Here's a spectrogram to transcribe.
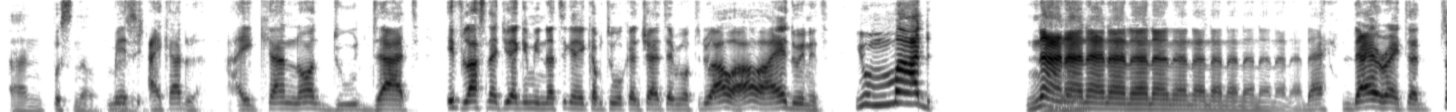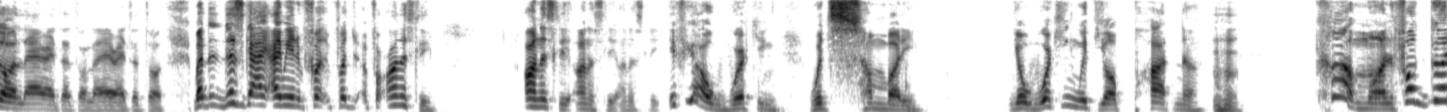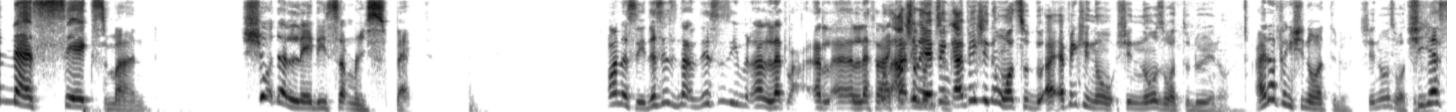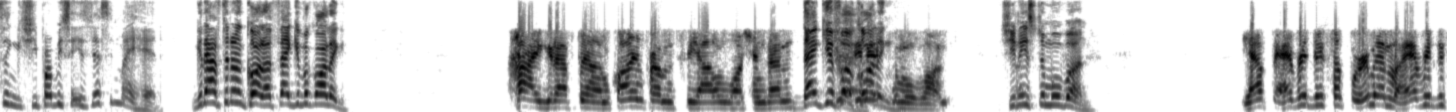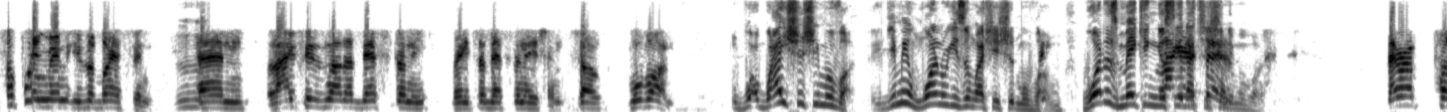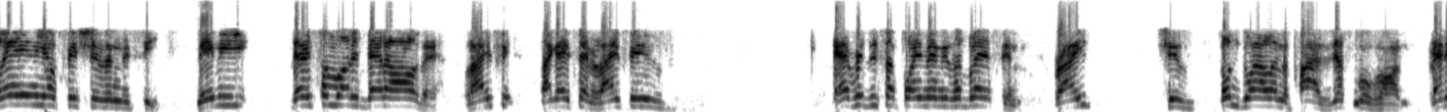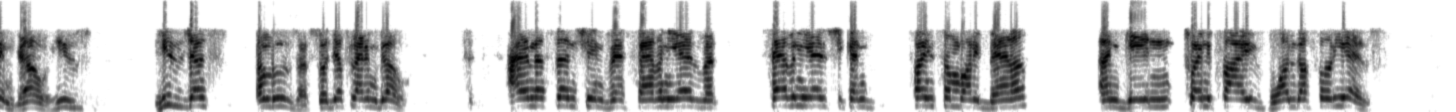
and personal. Macy. I can't do that. I cannot do that. If last night you are giving me nothing and you come to work and try and tell me what to do, how, how are you doing it? You mad? Nah, nah, nah, nah, nah, nah, nah, nah, nah, nah, nah, nah, nah, nah. That, that right at all, that right at all, that right at all. But this guy, I mean, for, for, for honestly, honestly, honestly, honestly, if you are working with somebody, you're working with your partner, come on, for goodness sakes, man. Show the lady some respect. Honestly, this is not. This is even a letter. A, a letter. Well, can't actually, I think just- I think she knows what to do. I, I think she know she knows what to do. You know, I don't think she know what to do. she knows what to She do. just think she probably says it's just in my head. Good afternoon, caller. Thank you for calling. Hi, good afternoon. I'm calling from Seattle, Washington. Thank you for She needs calling. To move on. She needs to move on. Yep. Every disappointment. Remember, every disappointment is a blessing, Mm-hmm. and life is not a destiny, but it's a destination. So move on. Wh- Why should she move on? Give me one reason why she should move on. What is making you Like say I that she shouldn't move on? There are plenty of fishes in the sea. Maybe there is somebody better out there. Life, like I said, life is every disappointment is a blessing, right? She's don't dwell on the past. Just move on. Let him go. He's he's just a loser. So just let him go. I understand she invests seven years, but seven years she can find somebody better and gain twenty five wonderful years.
